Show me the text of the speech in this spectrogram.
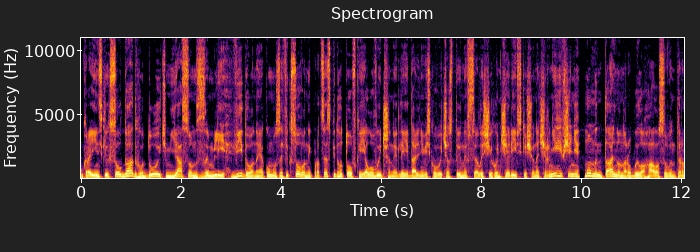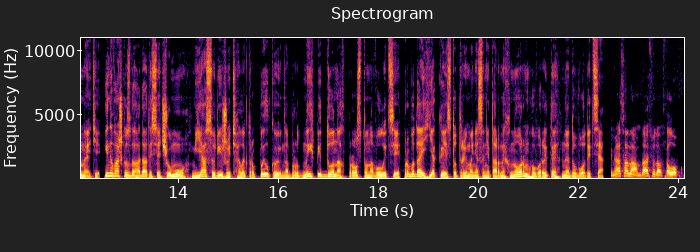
Українських солдат годують м'ясом з землі. Відео, на якому зафіксований процес підготовки яловичини для їдальні військової частини в селищі Гончарівське, що на Чернігівщині, моментально наробило галасу в інтернеті. І неважко здогадатися, чому м'ясо ріжуть електропилкою на брудних піддонах просто на вулиці. Про бодай якесь дотримання санітарних норм говорити не доводиться. Мясо нам, да, сюда, в столовку?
